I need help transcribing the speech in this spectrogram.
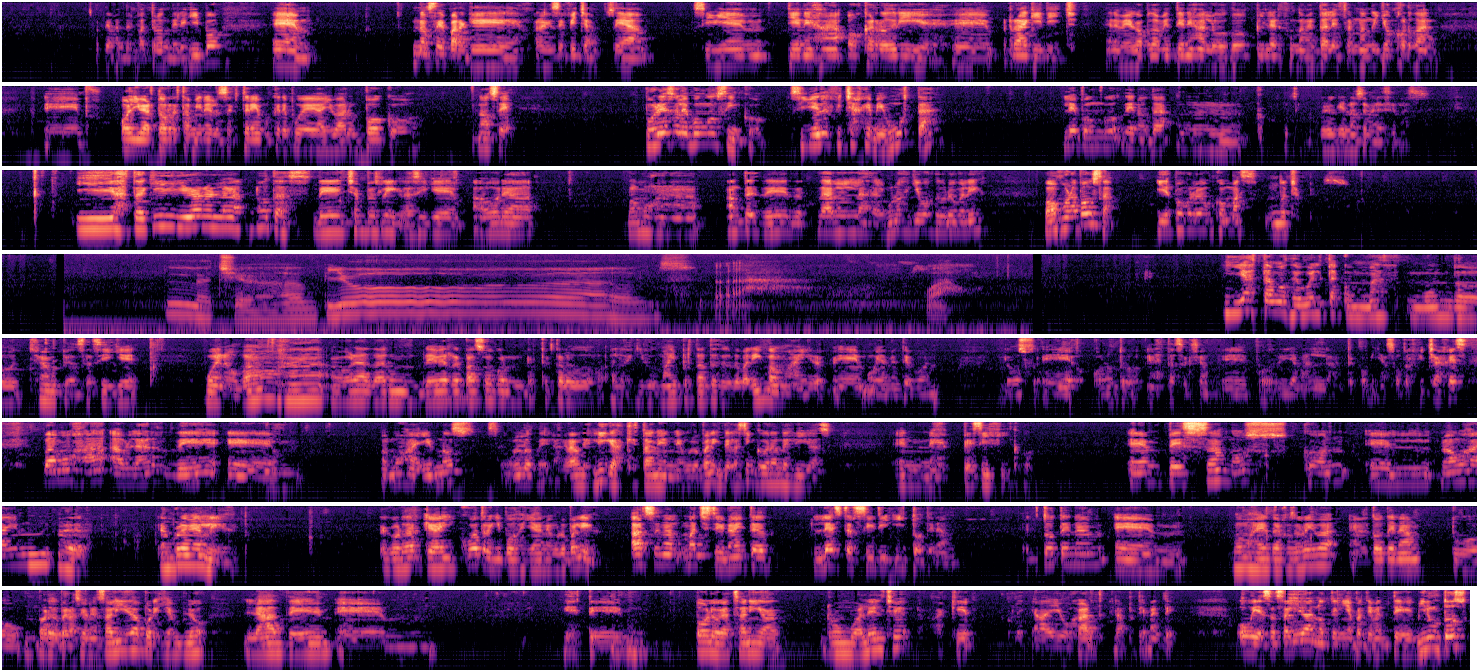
el patrón del equipo. Eh, no sé para qué, para qué se ficha. O sea, si bien tienes a Oscar Rodríguez, eh, Rakitic, en el mediocampo también tienes a los dos pilares fundamentales, Fernando y John Jordán. Eh, Oliver Torres también en los extremos que te puede ayudar un poco. No sé. Por eso le pongo un 5. Si bien el fichaje me gusta, le pongo de nota un 5. Creo que no se merece más. Y hasta aquí llegaron las notas de Champions League. Así que ahora vamos a, antes de darles a algunos equipos de Europa League, vamos a una pausa y después volvemos con más Mundo Champions. La Champions. Y ya estamos de vuelta con más Mundo Champions, así que bueno, vamos a ahora dar un breve repaso con respecto a los, a los equipos más importantes de Europa League. Vamos a ir eh, obviamente con los eh, con otro en esta sección que podría llamar entre comillas otros fichajes. Vamos a hablar de eh, vamos a irnos según los de las grandes ligas que están en Europa League, de las cinco grandes ligas en específico. Empezamos con el. Vamos a ir. En Premier League. Recordar que hay cuatro equipos ya en Europa League: Arsenal, Manchester United, Leicester City y Tottenham. El Tottenham, em, vamos a ir de abajo arriba, en el Tottenham tuvo un par de operaciones de salida, por ejemplo, la de em, este, Pablo Gazzani rumbo al Elche, que de Joe Hart era prácticamente obvia esa salida, no tenía prácticamente minutos,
